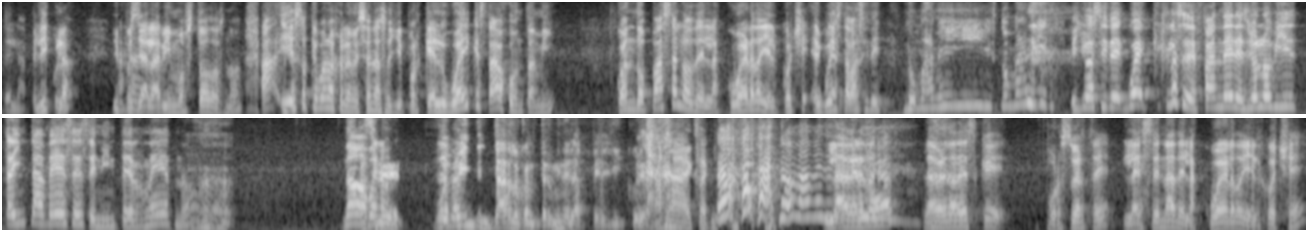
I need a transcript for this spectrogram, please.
de la película. Y pues Ajá. ya la vimos todos, ¿no? Ah, y eso qué bueno que lo mencionas, oye, porque el güey que estaba junto a mí, cuando pasa lo de la cuerda y el coche, el güey estaba así de, no mames, no mames. Y yo así de, güey, ¿qué clase de fan eres? Yo lo vi 30 veces en internet, ¿no? O sea, no, Así bueno. de, la Voy a intentarlo cuando termine la película. Ajá, exacto. no mames. La verdad, la verdad es que, por suerte, la escena del acuerdo y el coche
